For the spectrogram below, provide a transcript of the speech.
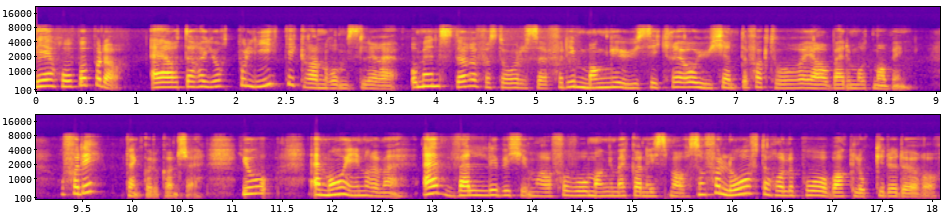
Det jeg håper på, da, er at det har gjort politikerne romsligere og med en større forståelse for de mange usikre og ukjente faktorer i arbeidet mot mobbing. Og for det, tenker du kanskje. Jo, jeg må innrømme, jeg er veldig bekymra for hvor mange mekanismer som får lov til å holde på bak lukkede dører,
